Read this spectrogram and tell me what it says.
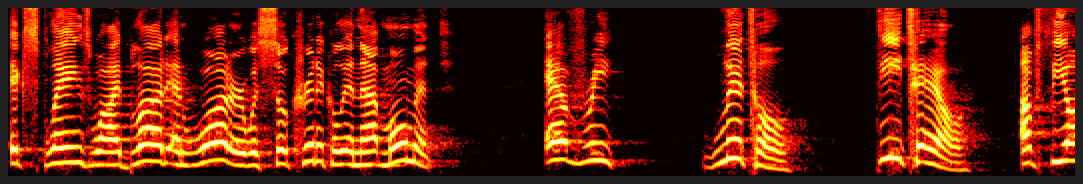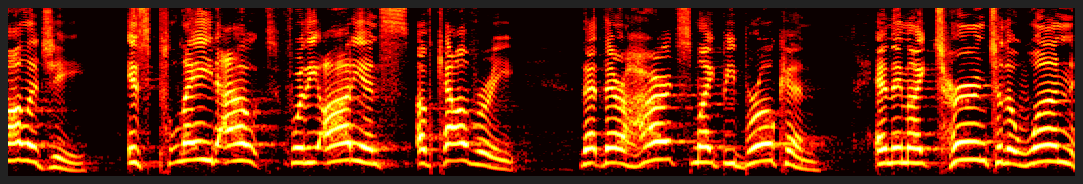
explains why blood and water was so critical in that moment. Every little detail of theology is played out for the audience of Calvary that their hearts might be broken and they might turn to the one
